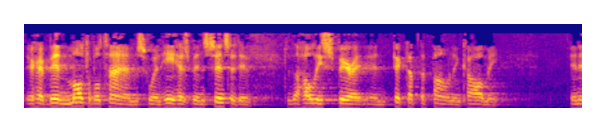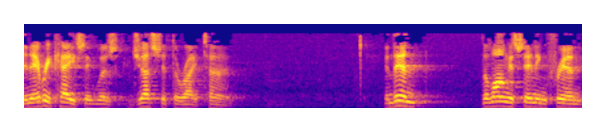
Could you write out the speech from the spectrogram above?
there have been multiple times when He has been sensitive to the Holy Spirit and picked up the phone and called me. And in every case, it was just at the right time. And then the longest standing friend,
